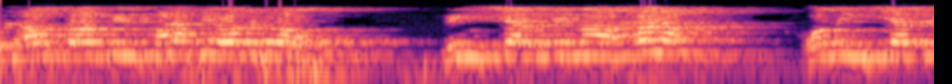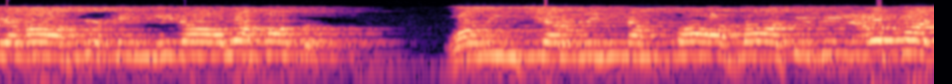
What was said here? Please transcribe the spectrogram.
உல் அவுத்தரப்பில் பலத்தில் ஓதுகிறோம் من شر ما خلق ومن شر غاسق إذا وقب ومن شر النفاثات في العقد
